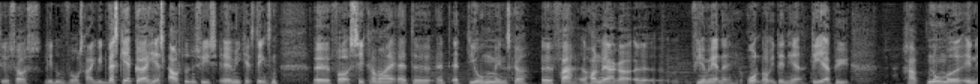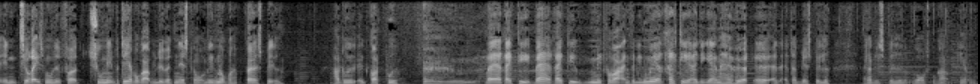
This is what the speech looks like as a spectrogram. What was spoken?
Det er jo så også lidt uden for vores rækkevidde. Hvad skal jeg gøre her afslutningsvis, øh, Michael Stensen, øh, for at sikre mig, at, øh, at, at de unge mennesker fra håndværkerfirmaerne rundt om i den her DR-by har på nogen måde en, en teoretisk mulighed for at tune ind på det her program i løbet af det næste år? Hvilket nummer bør jeg spille? Har du et, et godt bud? Øhm, Hvad er, rigtig, hvad er rigtig midt på vejen? Fordi nu vil jeg rigtig, rigtig gerne have hørt, øh, at, at der bliver spillet at der bliver spillet vores program herude.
